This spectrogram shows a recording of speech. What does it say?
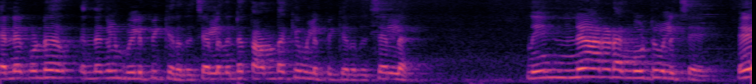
എന്നെ കൊണ്ട് എന്തെങ്കിലും വിളിപ്പിക്കരുത്. ചെല്ല നിന്റെ തന്തയ്ക്ക് വിളിപ്പിക്കരുത്. ചെല്ല. നിന്നെ ആരുടെ അങ്ങോട്ട് വിളിച്ചേ? ഏ?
